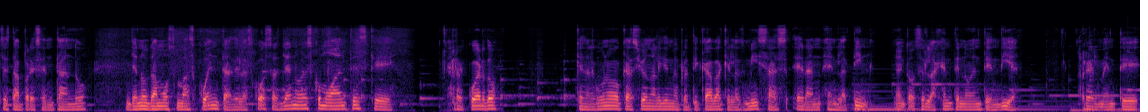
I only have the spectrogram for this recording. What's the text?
se está presentando. Ya nos damos más cuenta de las cosas. Ya no es como antes que recuerdo que en alguna ocasión alguien me platicaba que las misas eran en latín, entonces la gente no entendía realmente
